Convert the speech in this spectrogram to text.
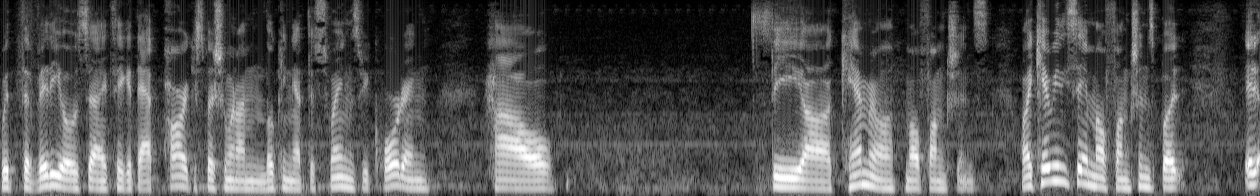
with the videos that I take at that park, especially when I'm looking at the swings recording, how the uh, camera malfunctions. Well, I can't really say malfunctions, but it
